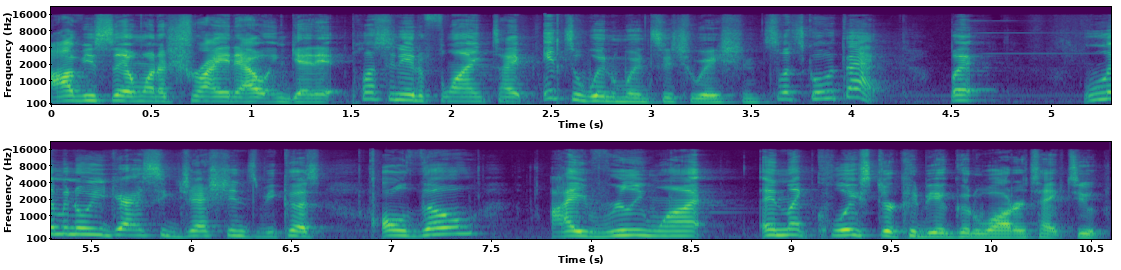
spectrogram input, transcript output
Obviously, I want to try it out and get it. Plus, I need a flying type. It's a win-win situation. So let's go with that. But let me know you guys' suggestions because although I really want, and like Cloyster could be a good water type too.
